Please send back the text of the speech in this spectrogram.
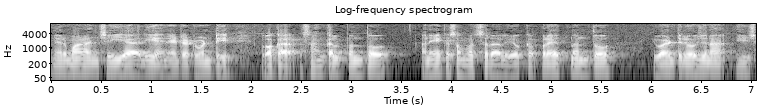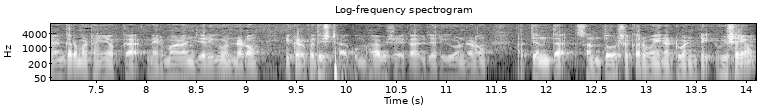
నిర్మాణం చెయ్యాలి అనేటటువంటి ఒక సంకల్పంతో అనేక సంవత్సరాల యొక్క ప్రయత్నంతో ఇవాటి రోజున ఈ శంకర మఠం యొక్క నిర్మాణం జరిగి ఉండడం ఇక్కడ ప్రతిష్టా కుంభాభిషేకాలు జరిగి ఉండడం అత్యంత సంతోషకరమైనటువంటి విషయం.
